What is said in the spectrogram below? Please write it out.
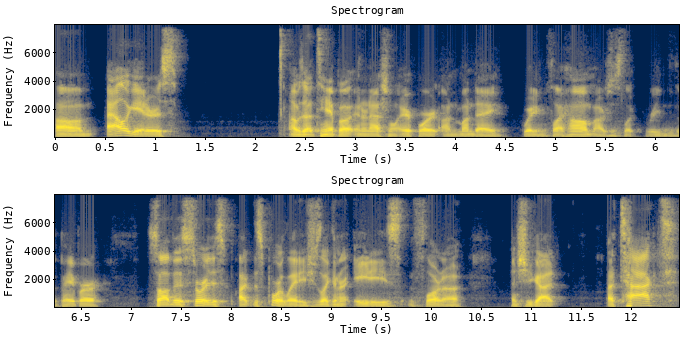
Um, alligators. I was at Tampa International Airport on Monday, waiting to fly home. I was just like reading through the paper. Saw this story. This uh, this poor lady. She's like in her 80s in Florida, and she got attacked.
